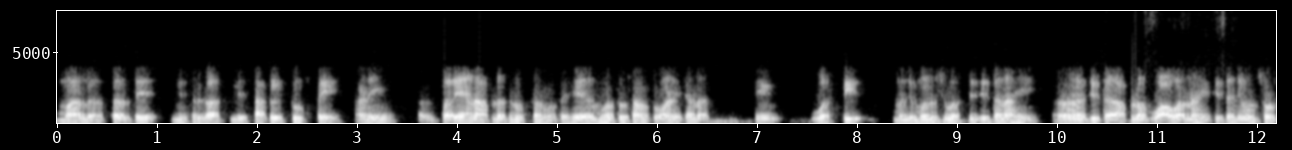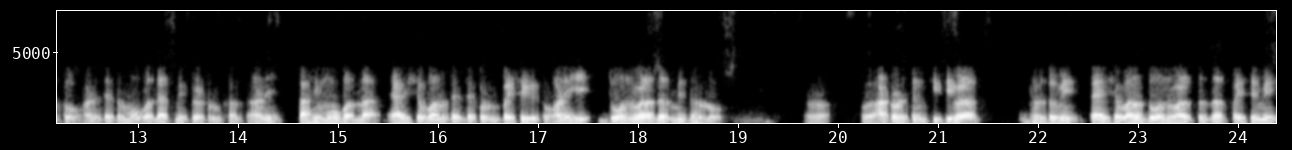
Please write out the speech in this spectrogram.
मारलं तर ते निसर्गातली साखळी तुटते आणि पर्यायानं आपलंच नुकसान होतं. हे महत्त्व सांगतो. आणि त्यांना ते वस्ती म्हणजे मनुष्य वस्ती जिथं नाही जिथं आपलं वावर नाही तिथं नेऊन सोडतो. आणि त्याचा मोबदल्यात मी पेट्रोल खर्च आणि काही मोबदला या हिशोबानं त्यांच्याकडून पैसे घेतो. आणि दोन वेळा जर मी धरलो आठवड्यातून किती वेळा धरतो मी त्या हिशोबानं दोन वेळाच जर पैसे मी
